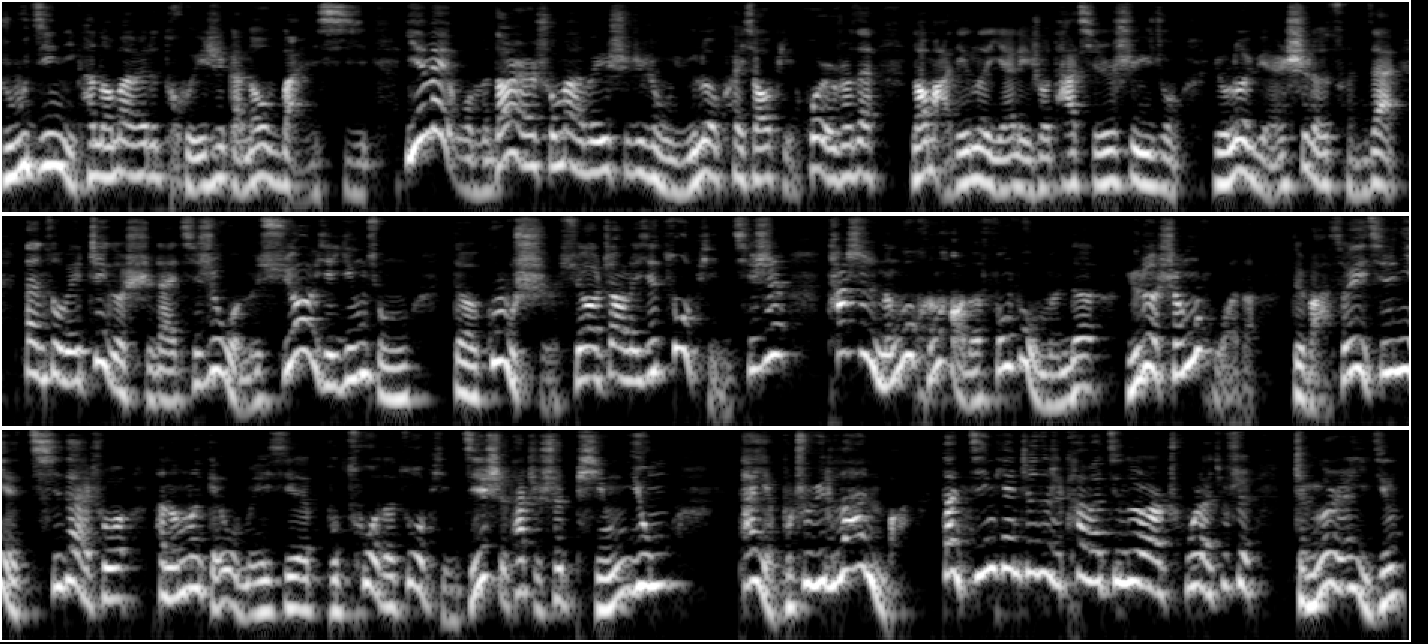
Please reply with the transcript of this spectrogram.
如今你看到漫威的颓势感到惋惜，因为我们当然说漫威是这种娱乐快消品，或者说在老马丁的眼里说它其实是一种游乐园式的存在，但作为这个时代，其实我们需要一些英雄的故事，需要这样的一些作品，其实它是能够很好的。丰富我们的娱乐生活的，对吧？所以其实你也期待说他能不能给我们一些不错的作品，即使他只是平庸，他也不至于烂吧。但今天真的是看完《金队二》出来，就是整个人已经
